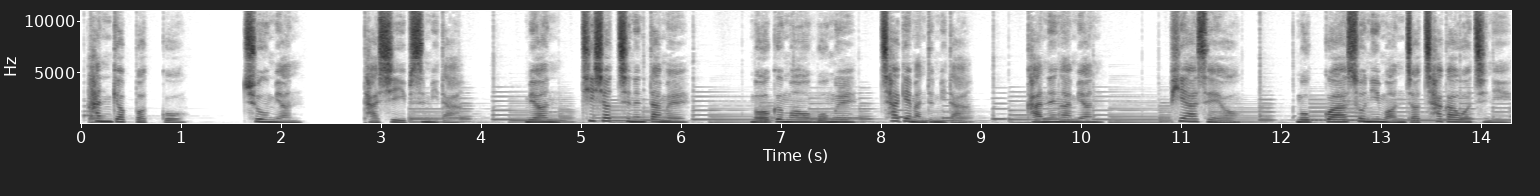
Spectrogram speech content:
한 겹 벗고 추우면 다시 입습니다. 면 티셔츠는 땀을 머금어 몸을 차게 만듭니다. 가능하면 피하세요. 목과 손이 먼저 차가워지니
